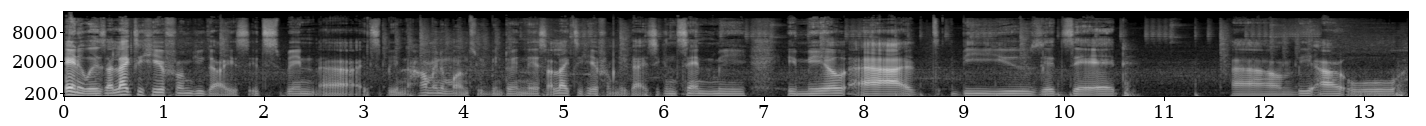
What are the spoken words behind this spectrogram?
anyways, I'd like to hear from you guys. It's been uh, it's been how many months we've been doing this. I'd like to hear from you guys. You can send me a mail at buzz um, b r o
